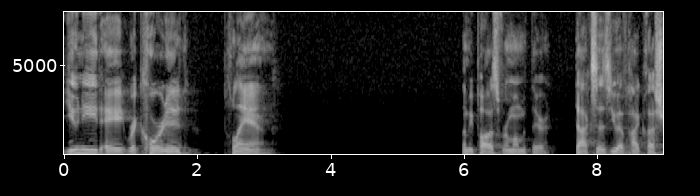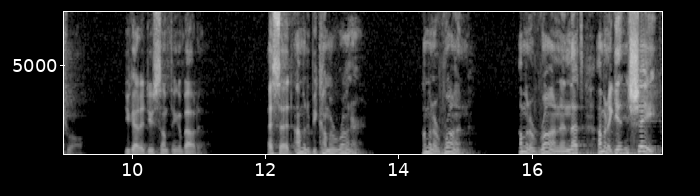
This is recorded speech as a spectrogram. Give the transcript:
you need a recorded plan. Let me pause for a moment there. Doc says, You have high cholesterol. You got to do something about it. I said, I'm going to become a runner. I'm going to run. I'm going to run, and that's, I'm going to get in shape.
